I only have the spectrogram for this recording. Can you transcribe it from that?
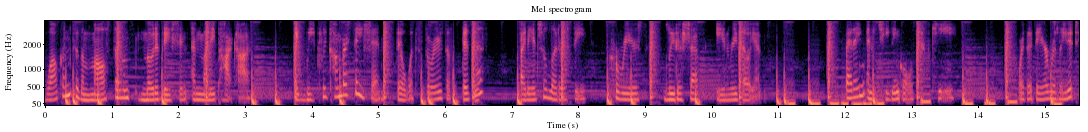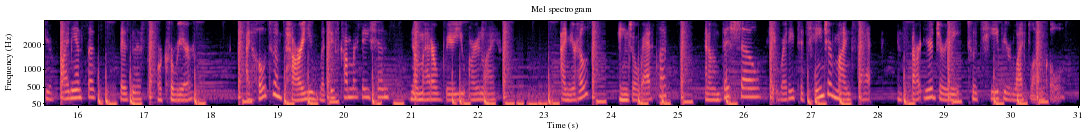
Welcome to the Milestones Motivation and Money Podcast, a weekly conversation filled with stories of business, financial literacy, careers, leadership, and resilience. Setting and achieving goals is key, whether they are related to your finances, business, or career. I hope to empower you with these conversations no matter where you are in life. I'm your host, Angel Radcliffe, and on this show, get ready to change your mindset and start your journey to achieve your lifelong goals.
